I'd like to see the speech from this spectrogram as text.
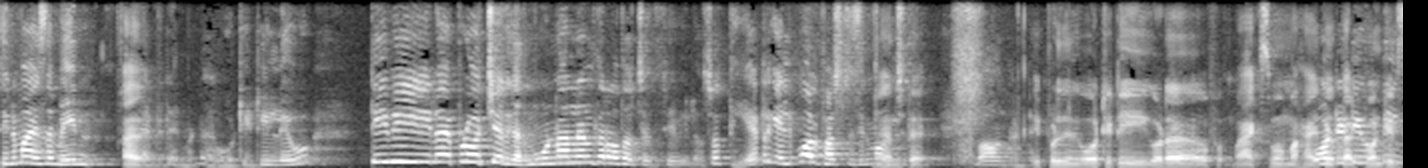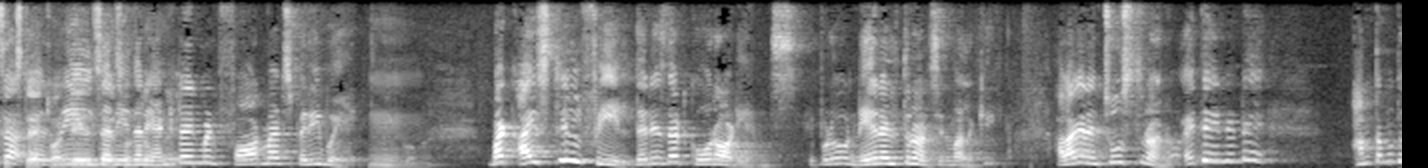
cinema is the main. Entertainment OTT లేవు టీవీలో ఎప్పుడో వచ్చేది కదా. మూడు నాలుగు నెలల తర్వాత వచ్చేది టీవీలో. సో థియేటర్కి వెళ్ళిపోవాలి ఫస్ట్ సినిమా అంతే. బాగుందండి. ఇప్పుడు ఓటీటీ కూడా మాక్సిమం ఎంటర్టైన్మెంట్ ఫార్మాట్స్ పెరిగిపోయాయి but I still feel there is that core audience ఇప్పుడు నేను వెళ్తున్నాను సినిమాలకి. అలాగే నేను చూస్తున్నాను. అయితే ఏంటంటే అంతకుముందు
